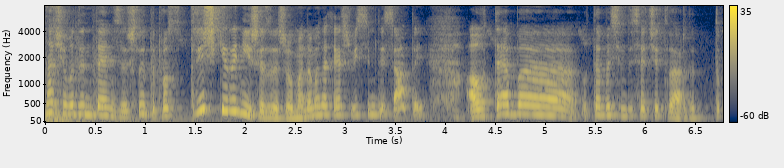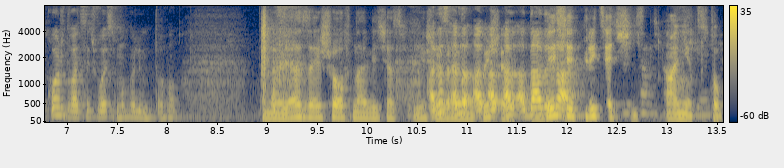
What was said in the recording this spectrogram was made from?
наче в один день зайшли, ти просто трішки раніше зайшов. У мене, у мене хеш 80-й, а у тебе, у тебе 74-й, також 28 лютого. Ну я зайшов навіть час, якщо А ну, правильно а ну, а- а- а- да, да, да. 10.36. А, ні, стоп,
